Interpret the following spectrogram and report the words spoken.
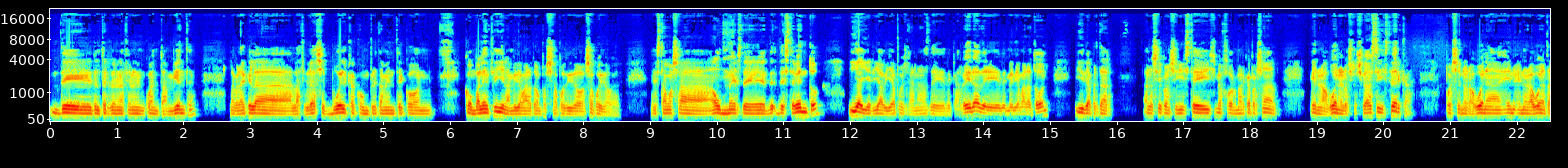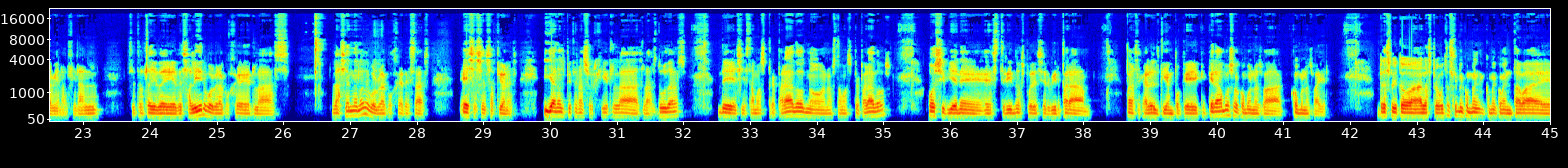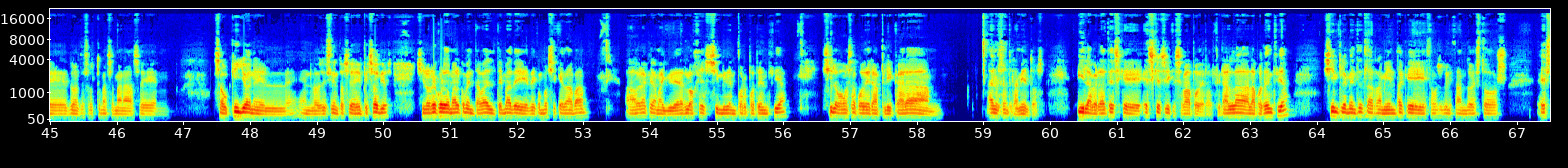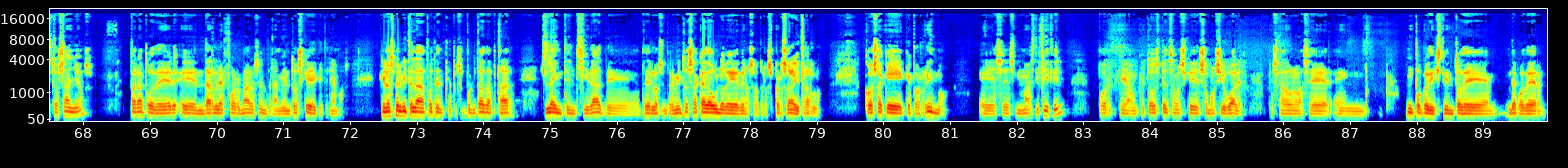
de- del territorio nacional en cuanto a ambiente. La verdad que la, la ciudad se vuelca completamente con, con Valencia y en la media maratón pues se ha podido, se ha podido ver. Estamos a, un mes de, este evento y ayer ya había pues ganas de, carrera, de, media maratón y de apretar. A los que conseguisteis mejor marca personal, enhorabuena. A los que os quedasteis cerca, pues enhorabuena, en- enhorabuena también. Al final se trata de, de salir, volver a coger las, la senda, ¿no? De volver a coger esas, esas sensaciones. Y ya nos empiezan a surgir las, las dudas de si estamos preparados, no, no estamos preparados, o si viene Street nos puede servir para, para sacar el tiempo que, que queramos o cómo nos va, cómo nos va a ir. Respecto a las preguntas que me, me comentaba eh, durante las últimas semanas en Sauquillo en, el, en los distintos episodios, si no recuerdo mal, comentaba el tema de, de cómo se quedaba ahora que la mayoría de relojes se miden por potencia, si lo vamos a poder aplicar a, a los entrenamientos. Y la verdad es que, es que sí que se va a poder. Al final la, potencia simplemente es la herramienta que estamos utilizando estos, estos años para poder eh, darle forma a los entrenamientos que, que tenemos. ¿Qué nos permite la potencia? Pues un poquito adaptar la intensidad de, de los entrenamientos a cada uno de, de nosotros, personalizarlo. Cosa que, que por ritmo es, es más difícil, porque aunque todos pensamos que somos iguales, pues cada uno va a ser en un poco distinto de, de poder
